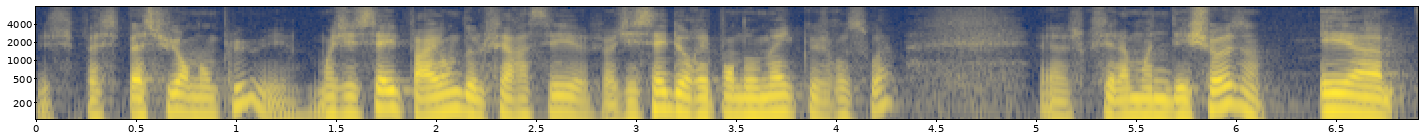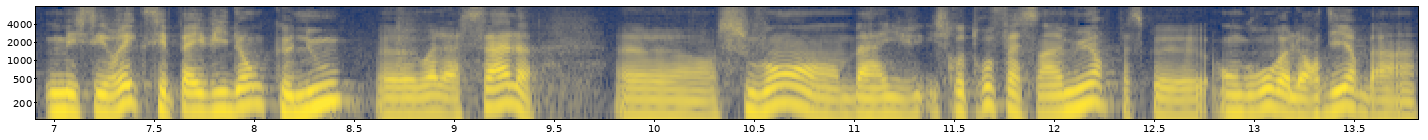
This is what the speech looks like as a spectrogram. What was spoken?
Je ne pas, pas, sûr non plus. Moi, j'essaye, par exemple, de le faire assez. J'essaye de répondre aux mails que je reçois. Euh, parce que c'est la moindre des choses. Et, euh, mais c'est vrai que c'est pas évident que nous, euh, voilà, salle, souvent, ben, ils, se retrouvent face à un mur parce qu'en gros, on va leur dire, ben,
